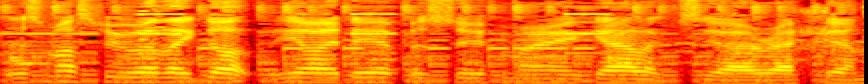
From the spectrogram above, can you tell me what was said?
This must be where they got the idea for Super Mario Galaxy, I reckon.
